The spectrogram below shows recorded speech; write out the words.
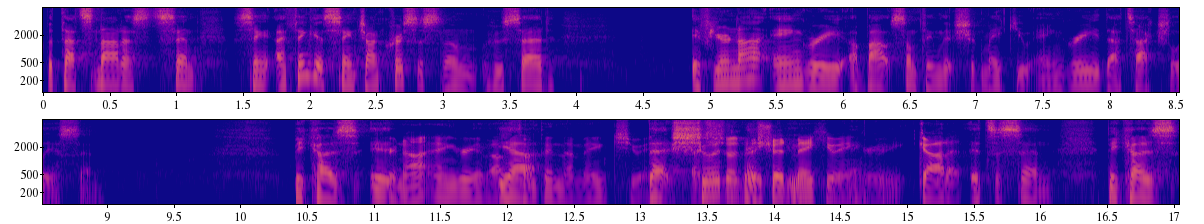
but that's not a sin. I think it's St. John Chrysostom who said, if you're not angry about something that should make you angry, that's actually a sin. Because it, You're not angry about Yeah. something that makes you angry. that should, should- make should you make you angry. Got it. it's a sin because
